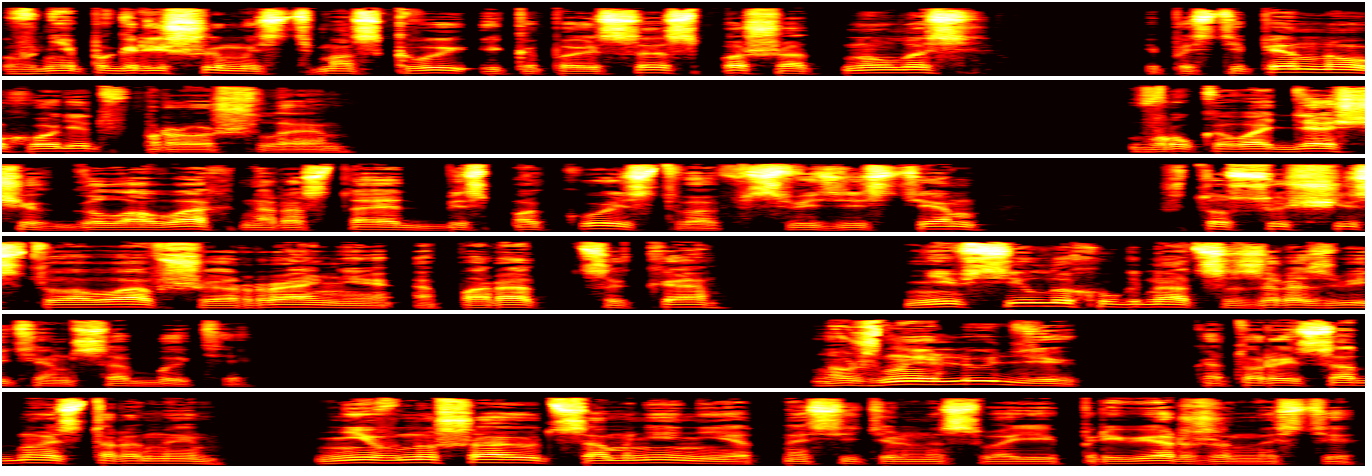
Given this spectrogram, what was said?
в непогрешимость Москвы и КПСС пошатнулась и постепенно уходит в прошлое. В руководящих головах нарастает беспокойство в связи с тем, что существовавший ранее аппарат ЦК не в силах угнаться за развитием событий. Нужны люди, которые, с одной стороны, не внушают сомнений относительно своей приверженности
